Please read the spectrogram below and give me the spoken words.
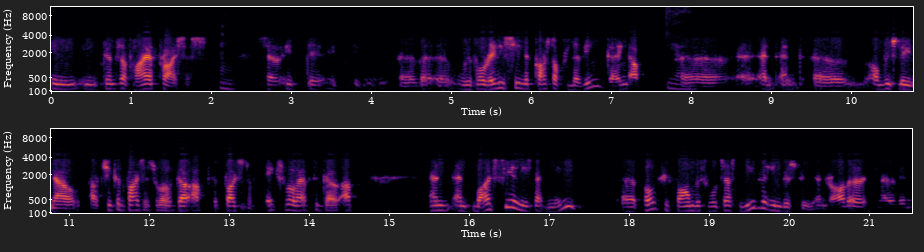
in in terms of higher prices. Mm. So it, uh, it, it uh, the, uh, we've already seen the cost of living going up, yeah. Uh, and and uh, obviously now our chicken prices will go up. The prices of eggs will have to go up, and and my fear is that many uh, poultry farmers will just leave the industry and rather, you know, then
